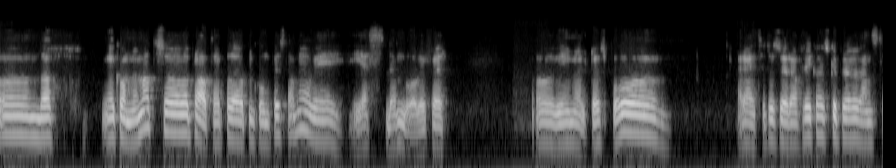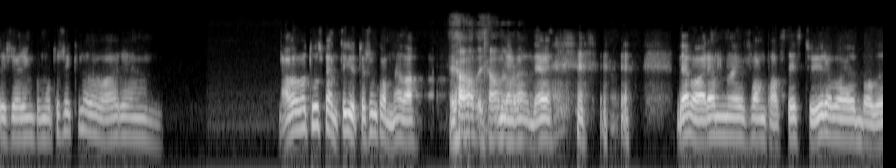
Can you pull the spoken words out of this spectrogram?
Og da jeg kom hjem igjen, så prata jeg på det med en kompis da, og vi Yes, den går vi for. Og vi meldte oss på. Jeg reiste til Sør-Afrika og skulle prøve venstrekjøring på motorsykkel. Og det var eh, Ja, det var to spente gutter som kom ned da. Ja, det, ja, det var det, det var en eh, fantastisk tur. og Både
